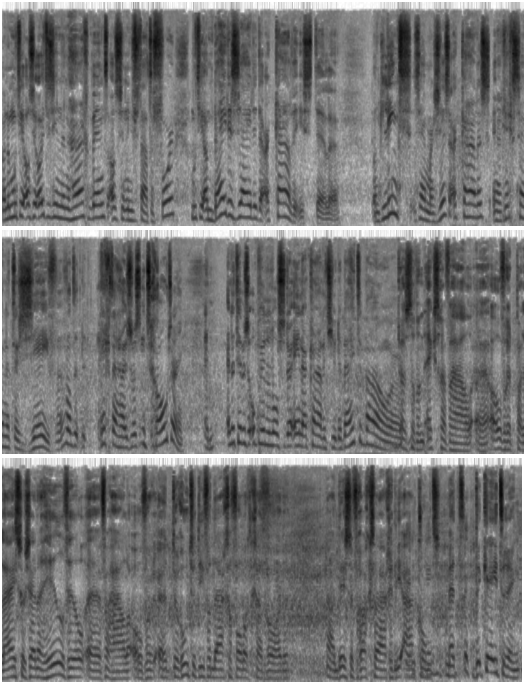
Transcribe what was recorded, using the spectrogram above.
Maar dan moet hij, als u ooit eens in Den Haag bent, als u staat ervoor... moet hij aan beide zijden de arcade instellen. Want links zijn maar zes arcades en rechts zijn het er zeven. Want het rechterhuis was iets groter. En, en dat hebben ze op willen lossen door één arcadetje erbij te bouwen. Dat is dan een extra verhaal uh, over het paleis. Zo zijn er heel veel uh, verhalen over uh, de route die vandaag gevolgd gaat worden. Nou, deze vrachtwagen die aankomt met de catering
